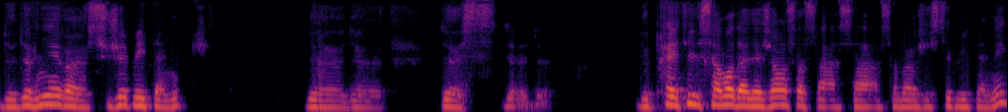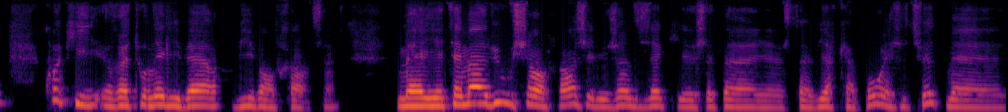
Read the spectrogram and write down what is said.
de devenir un sujet britannique, de, de, prêter le serment d'allégeance à sa, majesté britannique, quoi qu'il retournait l'hiver vivre en France. Hein. Mais il était mal vu aussi en France, et les gens disaient que c'était un vieux capot, et ainsi de suite, mais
